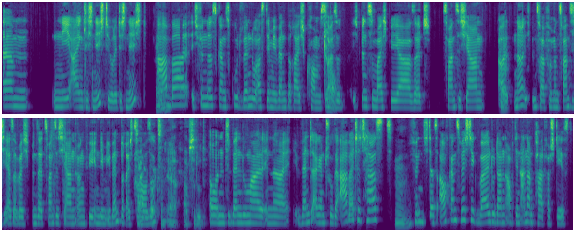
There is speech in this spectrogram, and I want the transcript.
Ähm, nee, eigentlich nicht, theoretisch nicht. Ja. Aber ich finde es ganz gut, wenn du aus dem Eventbereich kommst. Genau. Also ich bin zum Beispiel ja seit 20 Jahren ja. ne, ich bin zwar 25 erst, aber ich bin seit 20 Jahren irgendwie in dem Eventbereich zu Hause. Ja, absolut. Und wenn du mal in einer Eventagentur gearbeitet hast, mhm. finde ich das auch ganz wichtig, weil du dann auch den anderen Part verstehst.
